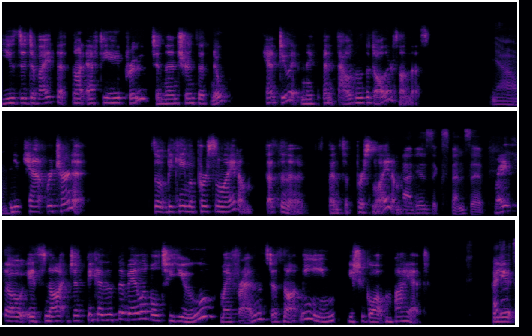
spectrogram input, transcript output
used a device that's not fda approved and the insurance says nope can't do it and they spent thousands of dollars on this yeah and you can't return it so it became a personal item that's an expensive personal item. That is expensive. Right. So it's not just because it's available to you, my friends, does not mean you should go out and buy it. I think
